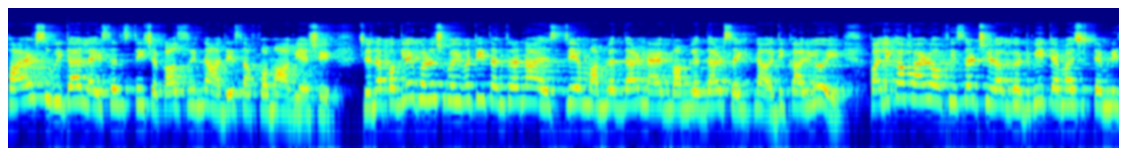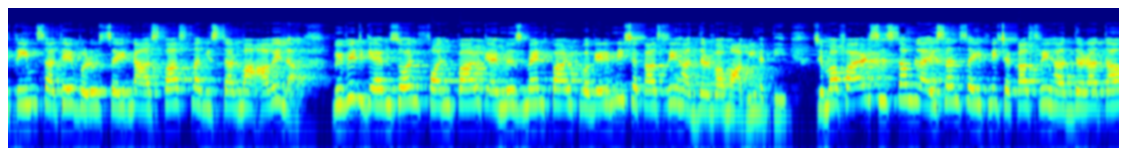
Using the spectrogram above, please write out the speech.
ફાયર સુવિધા લાયસન્સની ચકાસણીના આદેશ આપવામાં આવ્યા છે. જેના પગલે ભરૂચ તંત્રના એસડીએમ મામલતદાર, નાયબ મામલતદાર સહિતના અધિકારીઓએ પાલિકા ફાયર ઓફિસર ચિરાગ ગઢવી તેમજ તેમની ટીમ સાથે ભરૂચ સહિતના આસપાસના વિસ્તારમાં આવેલા વિવિધ game zone, fun park, amusement park વગેરેની ચકાસણી હાથ ધરવામાં આવી હતી, જેમાં ફાયર સિસ્ટમ લાયસન્સ સહિતની ચકાસણી હાથ ધરાતા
